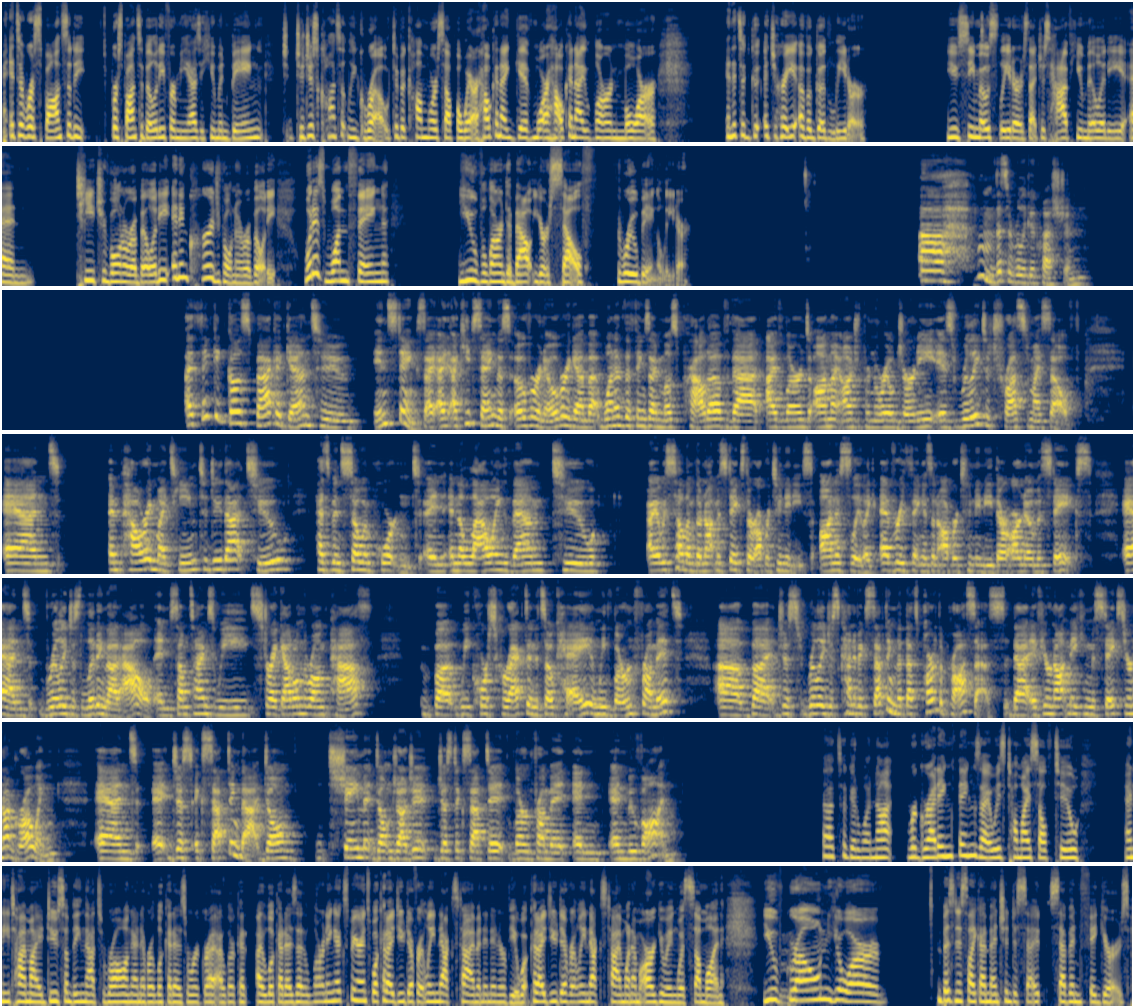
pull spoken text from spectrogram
it's a responsibility responsibility for me as a human being to, to just constantly grow, to become more self-aware. How can I give more? How can I learn more? And it's a good a trait of a good leader. You see most leaders that just have humility and teach vulnerability and encourage vulnerability. What is one thing you've learned about yourself through being a leader? Uh, hmm, that's a really good question. I think it goes back again to instincts. I, I, I, keep saying this over and over again, but one of the things I'm most proud of that I've learned on my entrepreneurial journey is really to trust myself. And empowering my team to do that too has been so important and, and allowing them to I always tell them they're not mistakes, they're opportunities. Honestly, like everything is an opportunity. There are no mistakes. And really just living that out. And sometimes we strike out on the wrong path, but we course correct and it's okay and we learn from it. Uh, but just really just kind of accepting that that's part of the process, that if you're not making mistakes, you're not growing. And it, just accepting that. Don't shame it, don't judge it, just accept it, learn from it, and and move on. That's a good one. Not regretting things. I always tell myself to anytime I do something that's wrong, I never look at it as a regret. I look at I look at it as a learning experience. What could I do differently next time in an interview? What could I do differently next time when I'm arguing with someone? You've mm-hmm. grown your business like I mentioned to seven figures.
